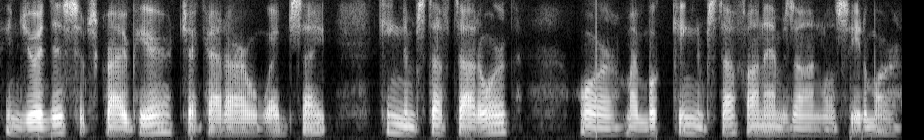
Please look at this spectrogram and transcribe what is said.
If you enjoyed this, subscribe here. Check out our website, kingdomstuff.org, or my book, Kingdom Stuff, on Amazon. We'll see you tomorrow.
